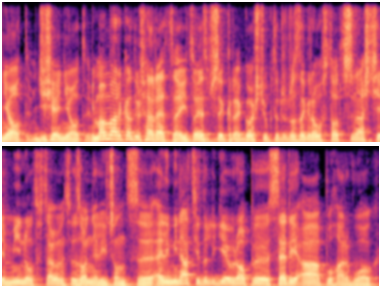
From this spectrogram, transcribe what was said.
nie o tym, dzisiaj nie o tym. I mamy Arkadiusza Recę i co jest przykre, gościu, który rozegrał 113 minut w całym sezonie licząc y, eliminację do Ligi Europy, Serie A, Puchar Włoch.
